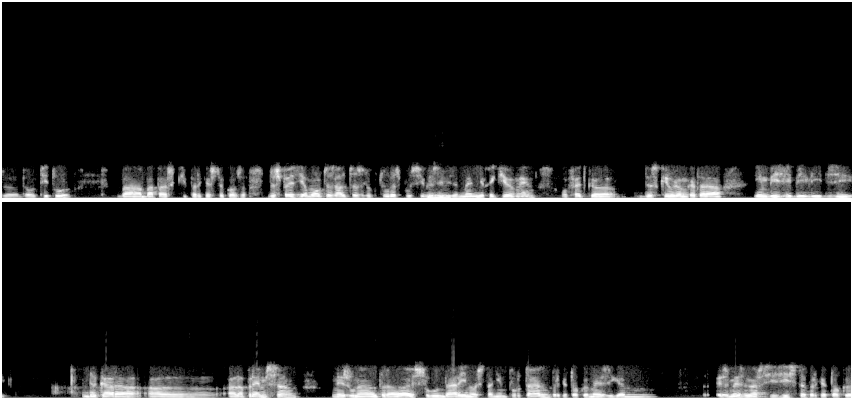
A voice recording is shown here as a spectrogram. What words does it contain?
de, del títol va, va per, per aquesta cosa. Després hi ha moltes altres lectures possibles, mm -hmm. evidentment, i efectivament el fet que d'escriure en català invisibilitzi de cara a, a la premsa n'és una altra, és secundari, no és tan important, perquè toca més, diguem, és més narcisista, perquè toca,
